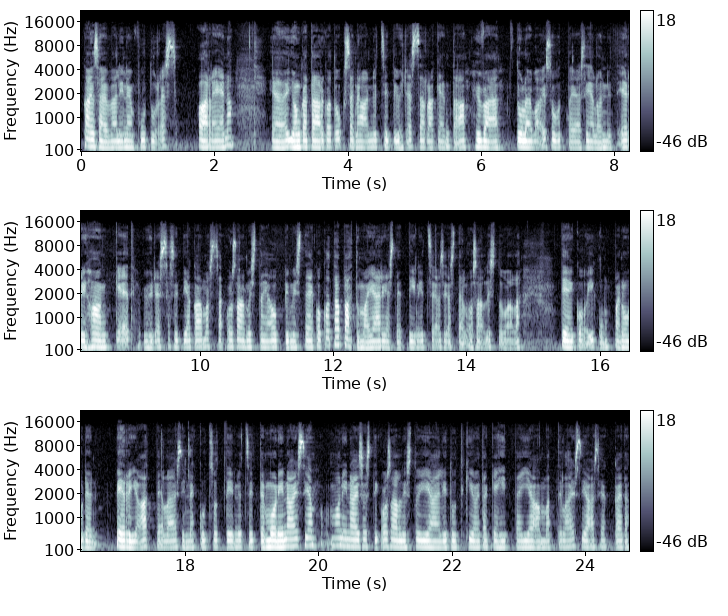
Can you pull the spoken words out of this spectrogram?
kansainvälinen Futures-areena, jonka tarkoituksena on nyt sitten yhdessä rakentaa hyvää tulevaisuutta. Ja siellä on nyt eri hankkeet yhdessä sitten jakamassa osaamista ja oppimista. Ja koko tapahtuma järjestettiin itse asiassa tällä osallistuvalla TKI-kumppanuuden periaatteella ja sinne kutsuttiin nyt sitten moninaisia, moninaisesti osallistujia eli tutkijoita, kehittäjiä, ammattilaisia, asiakkaita,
